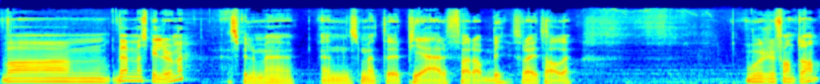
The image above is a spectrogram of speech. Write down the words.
Hva, mm, hvem spiller du med? Jeg spiller med en som heter Pierre Farabi fra Italia. Hvor fant du han?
